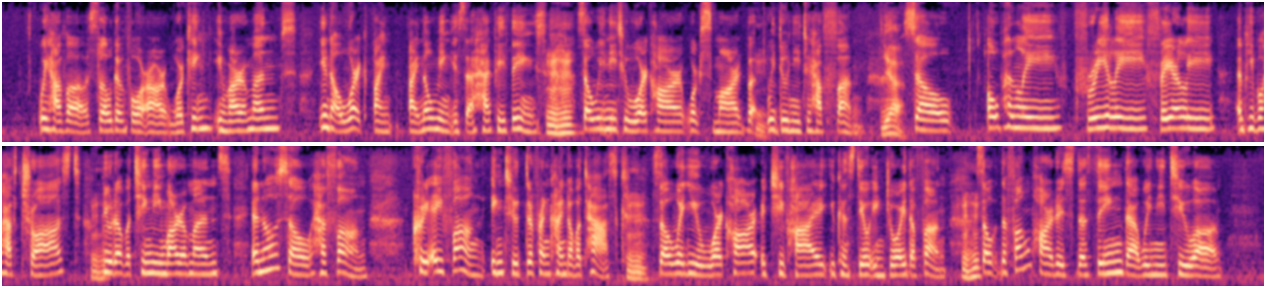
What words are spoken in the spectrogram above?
we have a slogan for our working environment. You know, work by, by no means is a happy thing. Mm-hmm. So we need to work hard, work smart, but mm. we do need to have fun. Yeah. So openly, freely, fairly, and people have trust, mm-hmm. build up a team environment, and also have fun. Create fun into different kind of a task. Mm-hmm. So when you work hard, achieve high, you can still enjoy the fun. Mm-hmm. So the fun part is the thing that we need to, uh,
